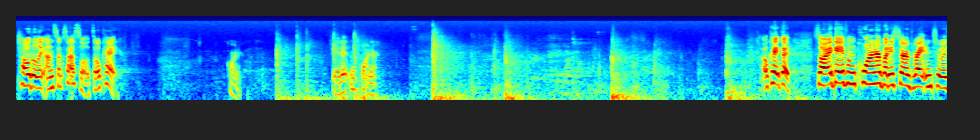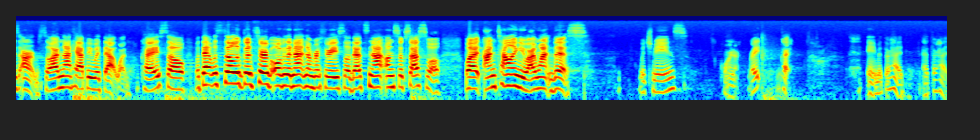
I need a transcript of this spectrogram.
totally unsuccessful. It's okay. Corner. Get it in the corner. Okay, good. So I gave him corner, but he served right into his arms. So I'm not happy with that one. Okay, so, but that was still a good serve over the net, number three, so that's not unsuccessful. But I'm telling you, I want this, which means corner, right? Okay. Aim at their head, at their head.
